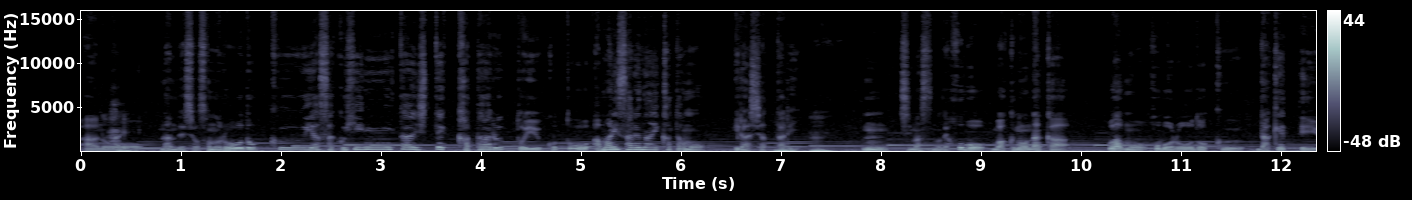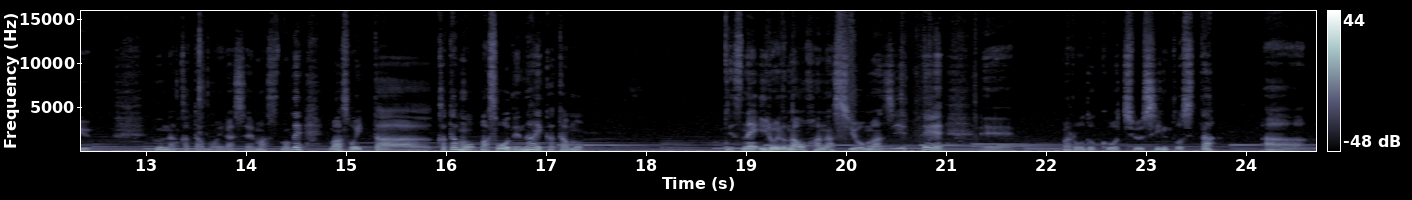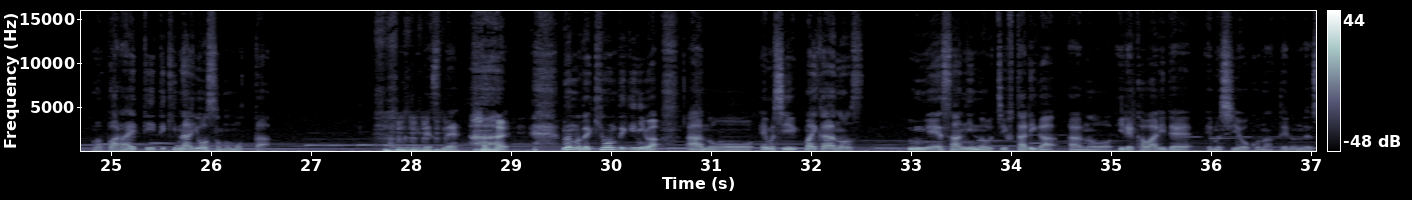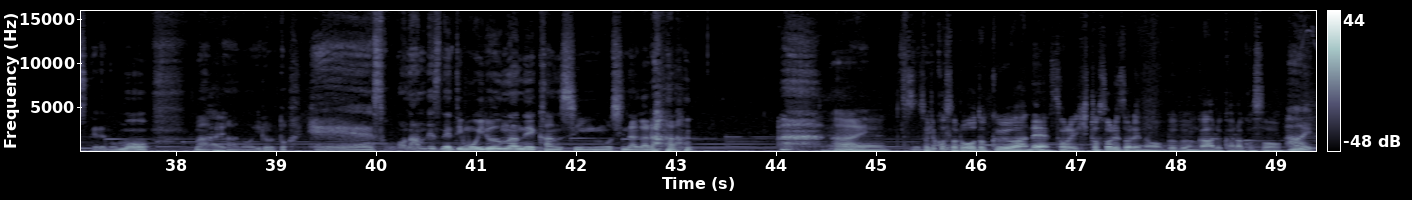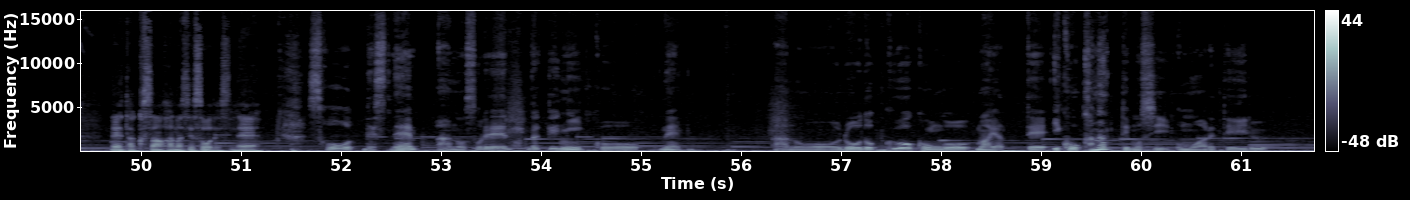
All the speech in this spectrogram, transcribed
あの、はい。なんでしょうその朗読や作品に対して語るということをあまりされない方もいらっしゃったり、うんうん、しますのでほぼ枠の中はもうほぼ朗読だけっていう風な方もいらっしゃいますので、まあそういった方も、まあそうでない方もですね、いろいろなお話を交えて、えーまあ、朗読を中心とした、あーまあ、バラエティ的な要素も持った番組ですね。はい。なので基本的には、あの、MC、毎回あの、運営3人のうち2人が、あの、入れ替わりで MC を行っているんですけれども、まあ、はい。あの、いろいろと、へえ、そうなんですねっていう、もういろんなね、関心をしながら、はい。ねそれこそ朗読はねそれ人それぞれの部分があるからこそ、はい。ね、たくさん話せそうですね。そうですね。あの、それだけに、こう、ね、あの、朗読を今後、まあやっていこうかなって、もし思われている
